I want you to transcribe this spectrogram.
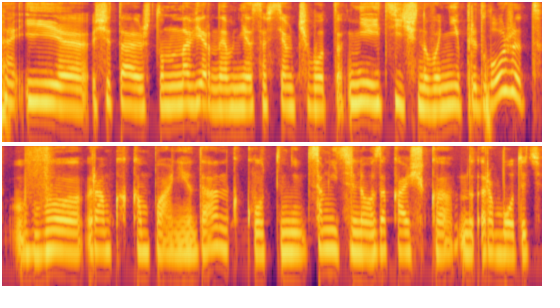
и считаю, что, наверное, мне совсем чего-то неэтичного не предложит в рамках компании, да, какого-то сомнительного заказчика работать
